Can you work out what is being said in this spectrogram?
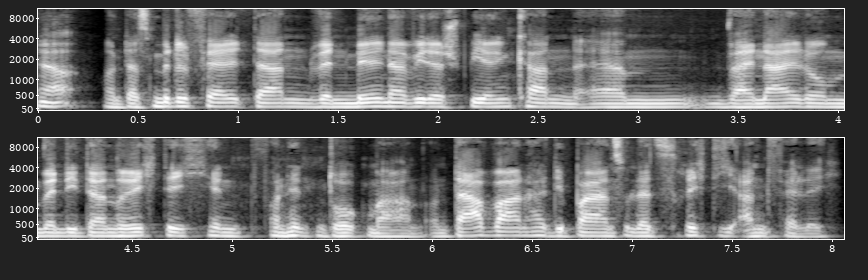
Ja. Und das Mittelfeld dann, wenn Milner wieder spielen kann, ähm, Wijnaldum, wenn die dann richtig hin, von hinten Druck machen. Und da waren halt die Bayern zuletzt richtig anfällig.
